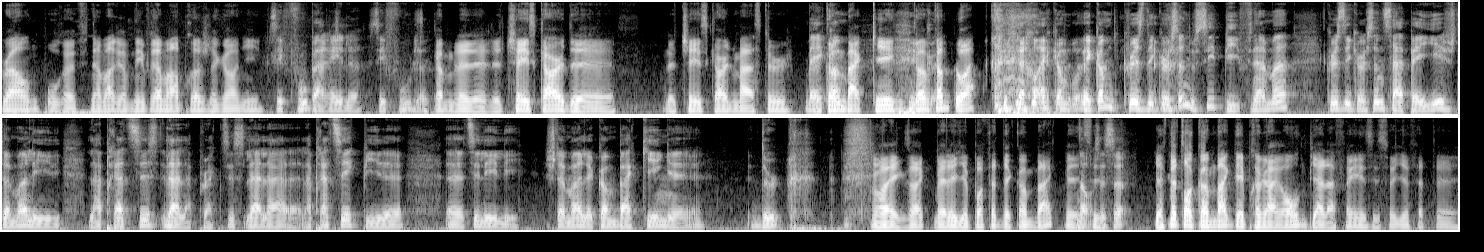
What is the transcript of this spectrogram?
round pour euh, finalement revenir vraiment proche de gagner. C'est fou, pareil, là. C'est fou, là. C'est comme le, le- le chase card, euh, le chase card master, Ben, le comme- comeback king, comme, comme toi. ouais, comme, mais comme Chris Dickerson aussi. Puis finalement, Chris Dickerson, ça a payé justement les, la pratique, la, la practice, la, la, la pratique, puis euh, euh, tu sais, les, les, justement le comeback king euh, 2. Ouais, exact. Ben là, il a pas fait de comeback, mais Non, c'est ça. Il a fait son comeback des premières rondes, puis à la fin, c'est ça, il a fait. euh,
